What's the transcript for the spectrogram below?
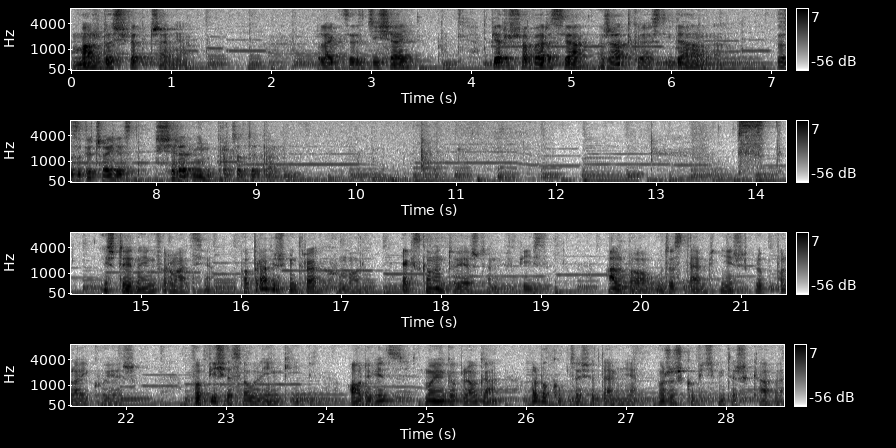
masz doświadczenia. Lekcja z dzisiaj. Pierwsza wersja rzadko jest idealna. Zazwyczaj jest średnim prototypem. Psst! Jeszcze jedna informacja. Poprawisz mi trochę humor, jak skomentujesz ten wpis, albo udostępnisz lub polajkujesz. W opisie są linki. Odwiedz mojego bloga albo kup coś ode mnie. Możesz kupić mi też kawę.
